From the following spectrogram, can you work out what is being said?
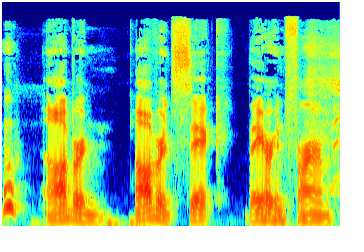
Whew. Auburn Auburn's sick. They are infirm.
